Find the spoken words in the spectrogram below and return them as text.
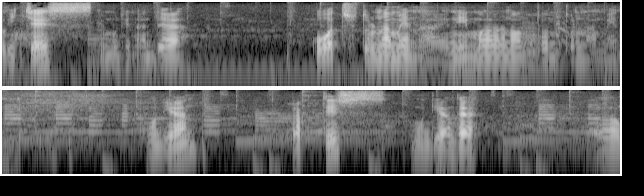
liches kemudian ada watch turnamen nah ini menonton turnamen gitu ya. Kemudian praktis kemudian ada uh,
